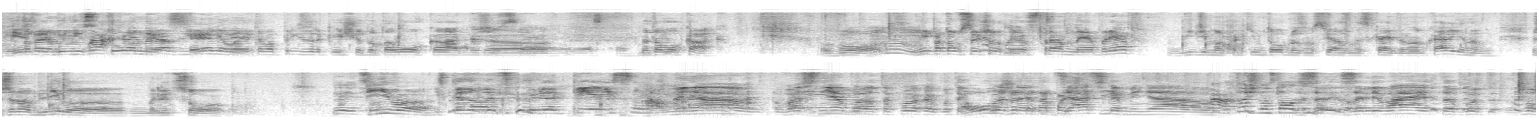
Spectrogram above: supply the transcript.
Если которая бы не нахрен стоны развеяла этого призрака еще до того, как... Э, до того как. Вот. И потом совершил какой-то странный обряд, видимо, каким-то образом связанный с Кайденом Калином. То есть она лила на лицо На лицо. Пиво. И сказала, теперь песня. А у меня во сне было такое, как будто А он какой-то уже дядька меня А, точно, он стал за- заливает э, вот, ну,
